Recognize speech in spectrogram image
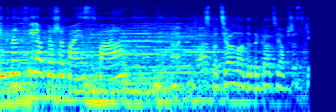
Piękna chwila, proszę Państwa. Specjalna dedykacja wszystkim.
